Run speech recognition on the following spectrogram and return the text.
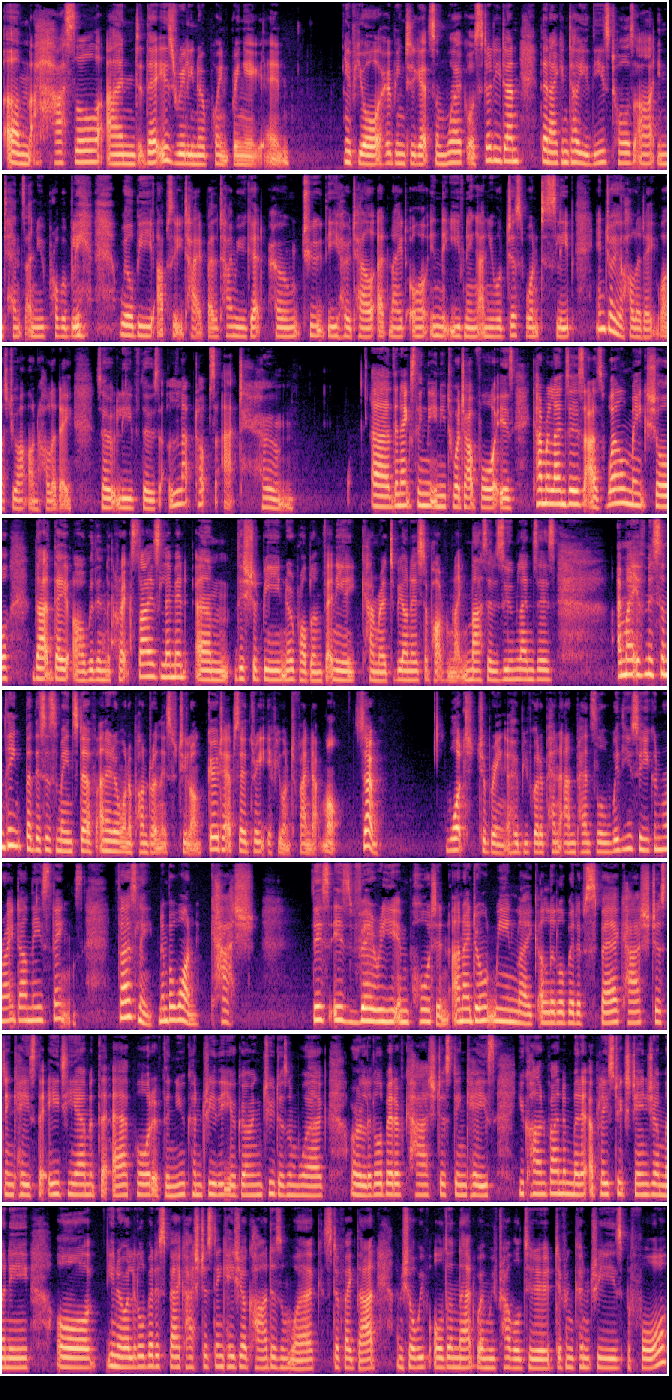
um, hassle, and there is really no point bringing it in if you're hoping to get some work or study done, then I can tell you these tours are intense and you probably will be absolutely tired by the time you get home to the hotel at night or in the evening and you will just want to sleep. Enjoy your holiday whilst you are on holiday. So leave those laptops at home. Uh, the next thing that you need to watch out for is camera lenses as well. Make sure that they are within the correct size limit. Um, this should be no problem for any camera, to be honest, apart from like massive zoom lenses. I might have missed something, but this is the main stuff, and I don't want to ponder on this for too long. Go to episode three if you want to find out more. So, what to bring? I hope you've got a pen and pencil with you so you can write down these things. Firstly, number one, cash. This is very important, and I don't mean like a little bit of spare cash just in case the ATM at the airport of the new country that you're going to doesn't work, or a little bit of cash just in case you can't find a, a place to exchange your money, or you know, a little bit of spare cash just in case your car doesn't work, stuff like that. I'm sure we've all done that when we've traveled to different countries before.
